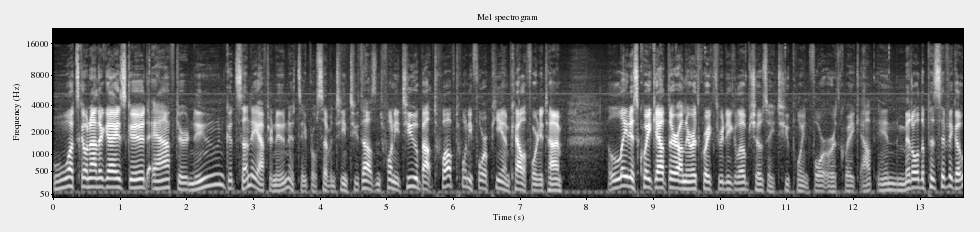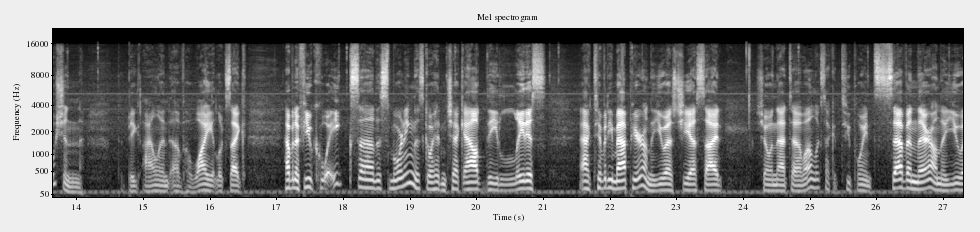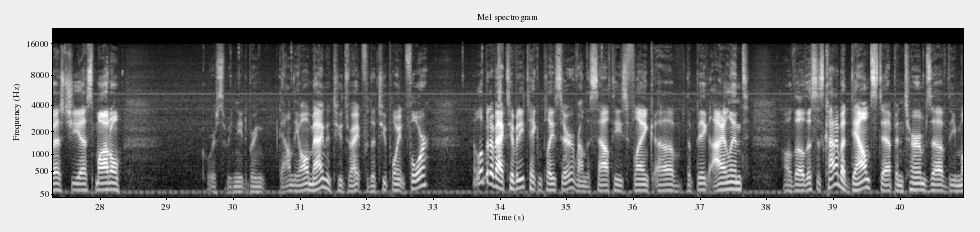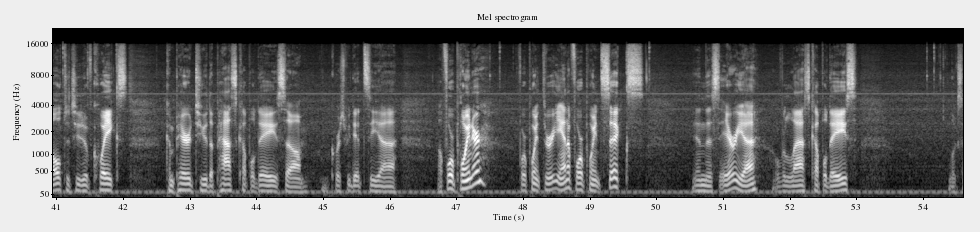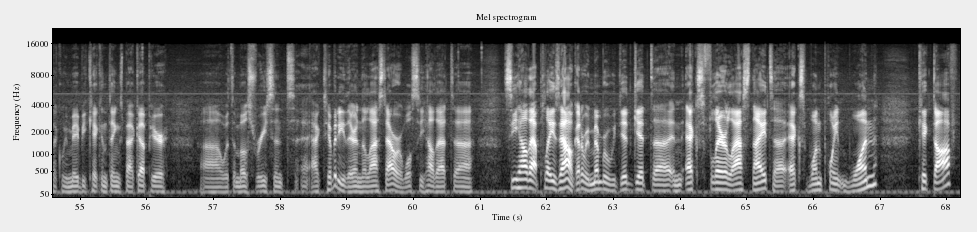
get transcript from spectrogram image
What's going on there, guys? Good afternoon. Good Sunday afternoon. It's April 17, 2022, about 12:24 p.m. California time. The latest quake out there on the Earthquake 3D globe shows a 2.4 earthquake out in the middle of the Pacific Ocean, the big island of Hawaii. It looks like having a few quakes uh, this morning. Let's go ahead and check out the latest activity map here on the USGS side, showing that uh, well, it looks like a 2.7 there on the USGS model. Of course, we need to bring down the all magnitudes, right, for the 2.4. A little bit of activity taking place there around the southeast flank of the big island. Although this is kind of a downstep in terms of the multitude of quakes compared to the past couple days. So, of course, we did see a, a four pointer, 4.3, and a 4.6 in this area over the last couple days. Looks like we may be kicking things back up here uh, with the most recent activity there in the last hour. We'll see how that uh, see how that plays out. Got to remember we did get uh, an X flare last night, uh, X 1.1 kicked off.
